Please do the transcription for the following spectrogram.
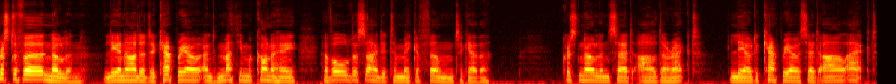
Christopher Nolan, Leonardo DiCaprio, and Matthew McConaughey have all decided to make a film together. Chris Nolan said, I'll direct. Leo DiCaprio said, I'll act.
